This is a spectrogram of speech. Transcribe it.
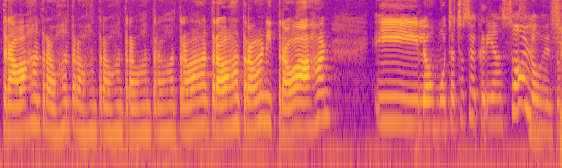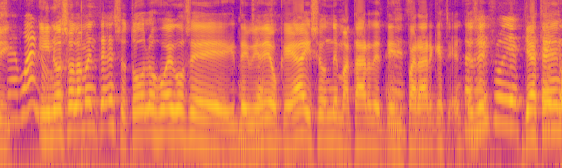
trabajan, trabajan, trabajan, trabajan, trabajan, trabajan, trabajan, trabajan, trabajan y trabajan y los muchachos se crían solos. Entonces, bueno. Y no solamente eso, todos los juegos de, video que hay son de matar, de, disparar. Que, entonces, ya están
